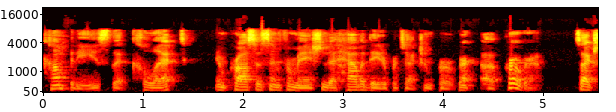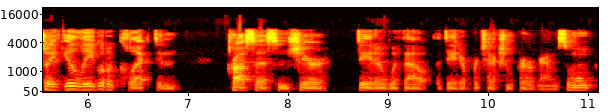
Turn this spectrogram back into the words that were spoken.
companies that collect and process information to have a data protection program. Uh, program. It's actually illegal to collect and process and share data without a data protection program. So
